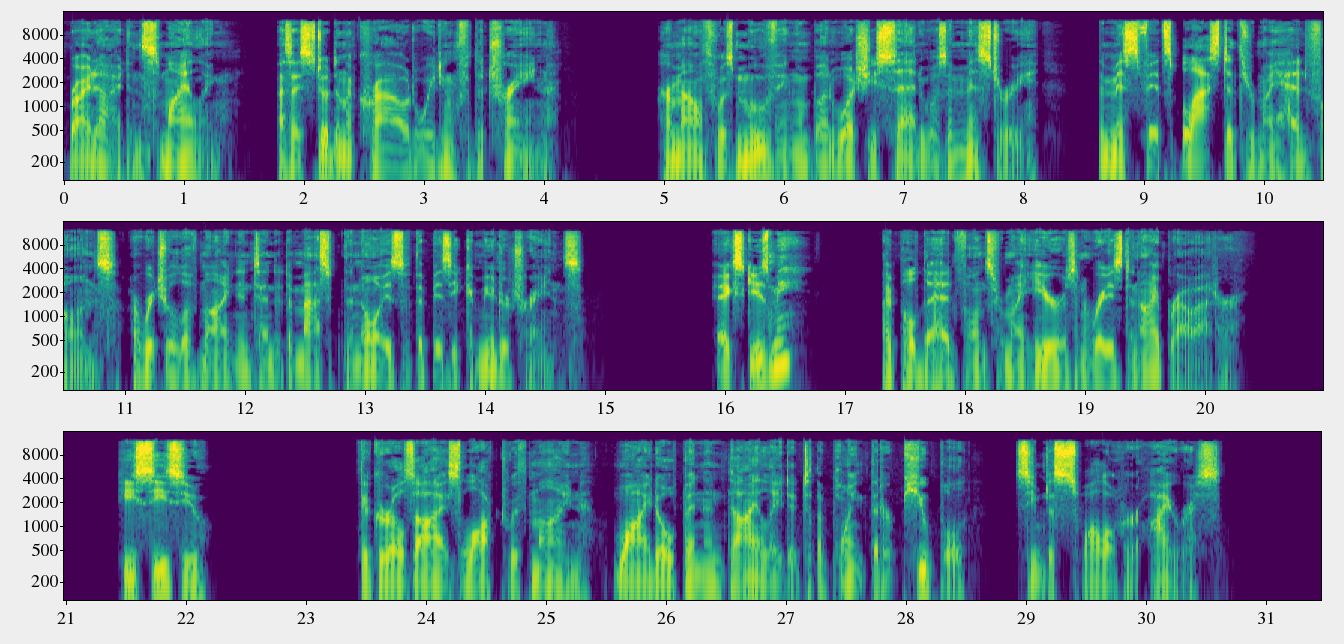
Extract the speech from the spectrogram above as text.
bright eyed and smiling, as I stood in the crowd waiting for the train. Her mouth was moving, but what she said was a mystery. The misfits blasted through my headphones, a ritual of mine intended to mask the noise of the busy commuter trains. Excuse me? I pulled the headphones from my ears and raised an eyebrow at her. He sees you. The girl's eyes locked with mine, wide open and dilated to the point that her pupil seemed to swallow her iris.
